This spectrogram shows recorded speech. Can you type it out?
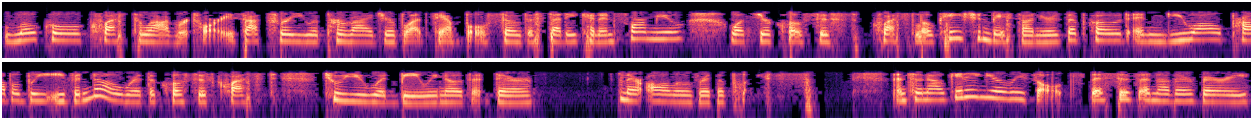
local Quest laboratories. That's where you would provide your blood sample. So the study can inform you what's your closest Quest location based on your zip code, and you all probably even know where the closest Quest to you would be. We know that they're, they're all over the place. And so now getting your results, this is another very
